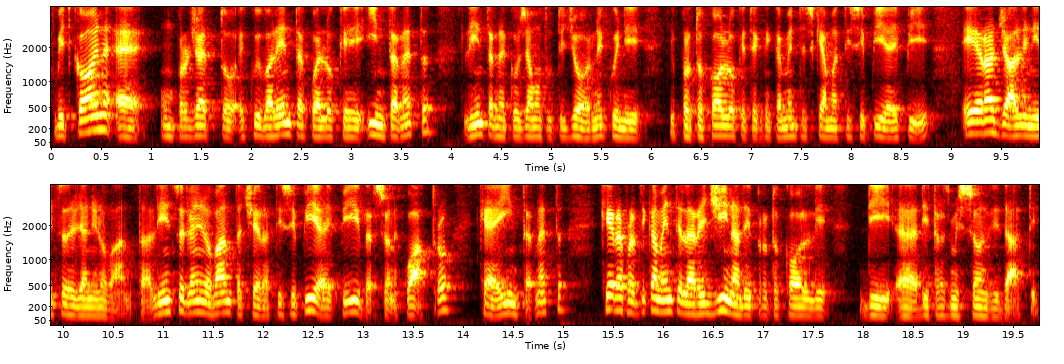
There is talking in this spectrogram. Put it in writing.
Bitcoin è un progetto equivalente a quello che Internet, l'internet che usiamo tutti i giorni, quindi il protocollo che tecnicamente si chiama TCP/IP, era già all'inizio degli anni 90. All'inizio degli anni 90 c'era TCP/IP versione 4, che è Internet, che era praticamente la regina dei protocolli di, eh, di, trasmissione di dati.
